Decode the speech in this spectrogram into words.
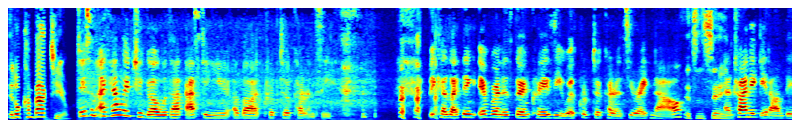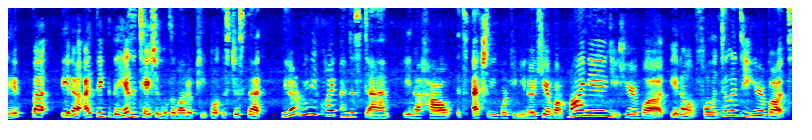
it'll come back to you. Jason, I can't let you go without asking you about cryptocurrency. because I think everyone is going crazy with cryptocurrency right now. It's insane. And trying to get on there. But, you know, I think the hesitation with a lot of people is just that we don't really quite understand, you know, how it's actually working. You know, you hear about mining, you hear about, you know, volatility, you hear about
